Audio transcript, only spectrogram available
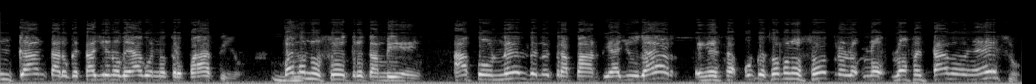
un cántaro que está lleno de agua en nuestro patio. Vamos nosotros también a poner de nuestra parte, a ayudar en esa, porque somos nosotros los lo, afectados en eso.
